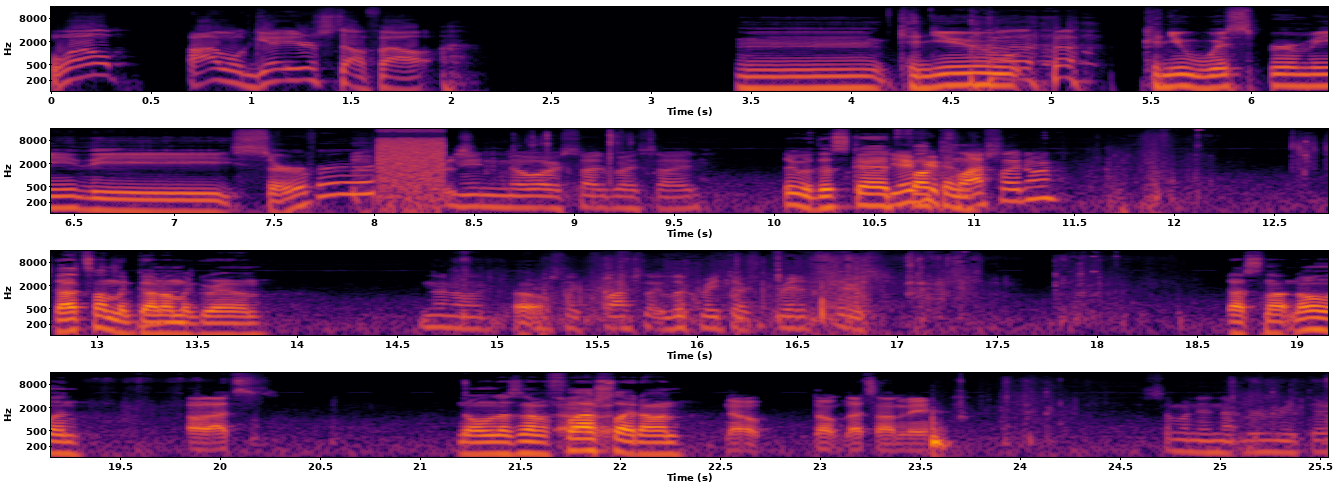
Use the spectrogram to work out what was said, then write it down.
Well, I will get your stuff out. Mm, can you can you whisper me the server? You know our side by side. Dude, this guy had Do you have fucking. your flashlight on? That's on the gun on the ground. No, no. Oh. There's like flashlight. Look right there, right upstairs. That's not Nolan. Oh, that's Nolan doesn't have a Uh, flashlight on. no, no, that's not me. Someone in that room right there.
